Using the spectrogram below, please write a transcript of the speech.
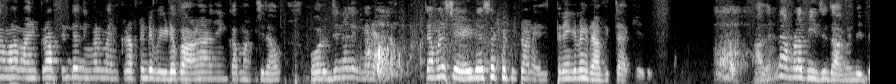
നമ്മളെ മൈൻക്രാഫ്റ്റിന്റെ നിങ്ങൾ മൈൻക്രാഫ്റ്റിന്റെ വീഡിയോ കാണുകയാണെങ്കിൽ നിങ്ങൾക്ക് മനസ്സിലാവും. ഒറിജിനൽ ഇങ്ങനെയല്ല നമ്മൾ ഷെയ്ഡേഴ്സ് ഒക്കെ ഇട്ടിട്ടാണ് ഇത്രയെങ്കിലും ഗ്രാഫിക്സ് ആക്കിയത്. അതന്നെ നമ്മളെ പി ജി താങ്ങുന്നില്ല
